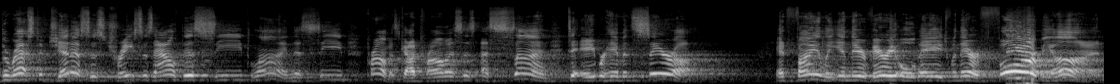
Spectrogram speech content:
The rest of Genesis traces out this seed line, this seed promise. God promises a son to Abraham and Sarah. And finally, in their very old age, when they are far beyond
